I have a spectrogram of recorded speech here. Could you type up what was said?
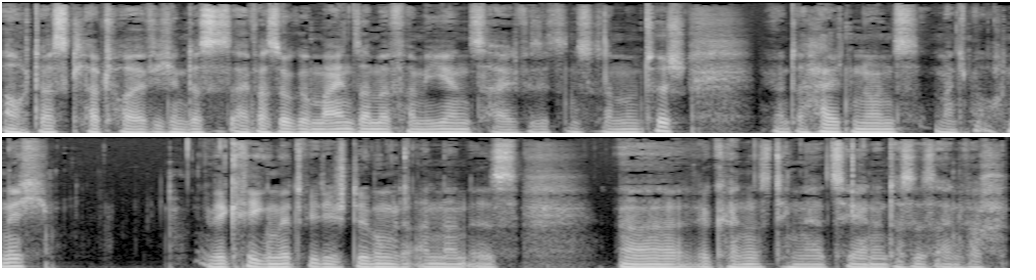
auch das klappt häufig und das ist einfach so gemeinsame Familienzeit. Wir sitzen zusammen am Tisch, wir unterhalten uns, manchmal auch nicht. Wir kriegen mit, wie die Stimmung der anderen ist. Äh, wir können uns Dinge erzählen und das ist einfach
